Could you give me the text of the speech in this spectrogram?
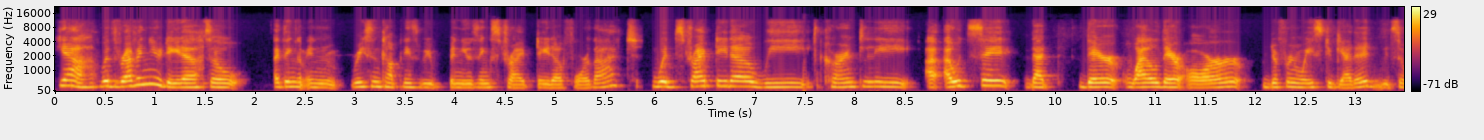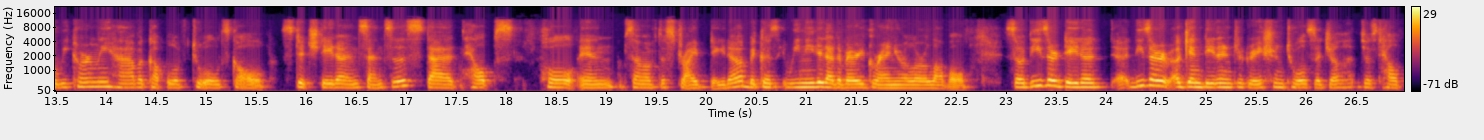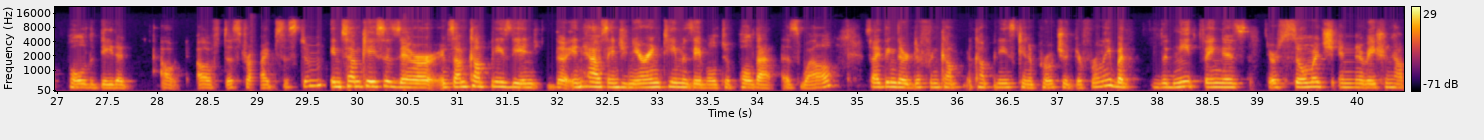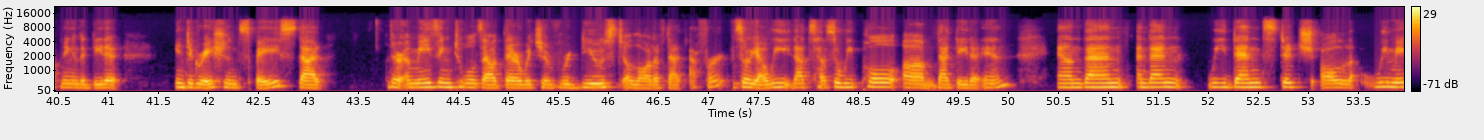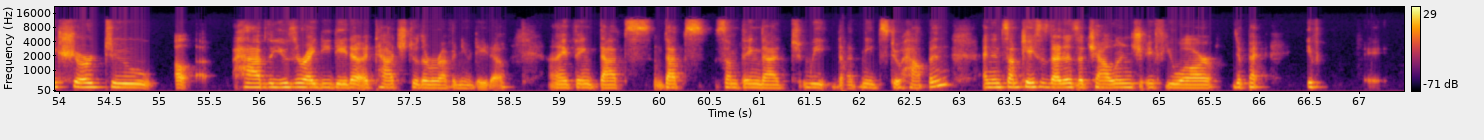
Yeah with revenue data so I think in recent companies, we've been using Stripe data for that. With Stripe data, we currently, I, would say that there while there are different ways to get it so we currently have a couple of tools called stitch data and census that helps pull in some of the stripe data because we need it at a very granular level. So these are data uh, these are again data integration tools that just, just help pull the data out of the Stripe system. In some cases, there are in some companies the the in-house engineering team is able to pull that as well. So I think there are different com- companies can approach it differently. But the neat thing is there's so much innovation happening in the data integration space that there are amazing tools out there which have reduced a lot of that effort. So yeah, we that's how, so we pull um, that data in, and then and then we then stitch all. We make sure to uh, have the user ID data attached to the revenue data. And I think that's that's something that we that needs to happen. And in some cases, that is a challenge if you are depend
